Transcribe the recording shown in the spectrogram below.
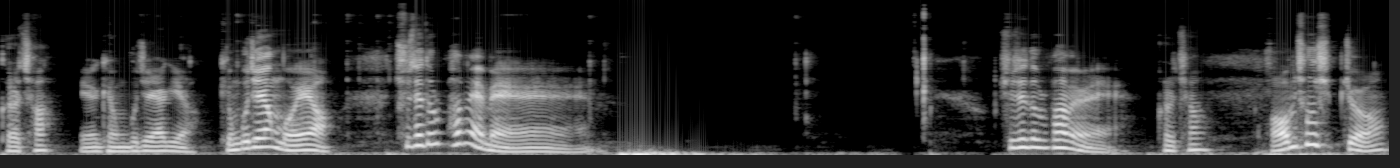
그렇죠. 예, 경부제약이요. 경부제약 뭐예요? 추세 돌파 매매. 추세 돌파 매매. 그렇죠. 엄청 쉽죠.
